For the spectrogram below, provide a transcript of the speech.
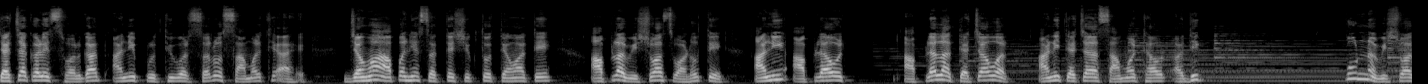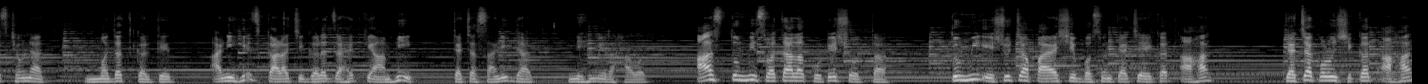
त्याच्याकडे स्वर्गात आणि पृथ्वीवर सर्व सामर्थ्य आहे. जेव्हा आपण हे सत्य शिकतो तेव्हा ते आपला विश्वास वाढवते आणि आपल्यावर आपल्याला त्याच्यावर आणि त्याच्या सामर्थ्यावर अधिक पूर्ण विश्वास ठेवण्यात मदत करते. आणि हेच काळाची गरज आहे की आम्ही त्याच्या सानिध्यात नेहमी राहावं. आज तुम्ही स्वतःला कुठे शोधता? तुम्ही येशूच्या पायाशी बसून त्याचे ऐकत आहात? त्याच्याकडून शिकत आहात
